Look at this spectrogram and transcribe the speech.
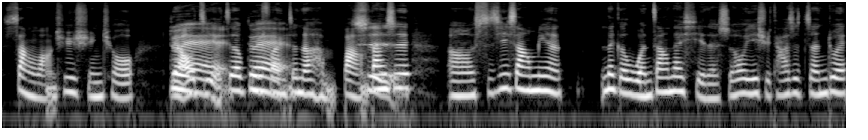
上网去寻求了解这部分，真的很棒。但是，嗯，实际上面那个文章在写的时候，也许它是针对。”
